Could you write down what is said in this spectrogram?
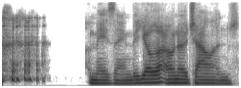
Amazing. The YOLO Ono challenge.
